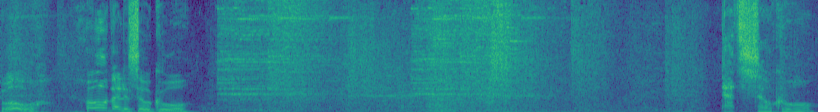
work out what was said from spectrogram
Whoa! Oh, that is so cool! That's so cool.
